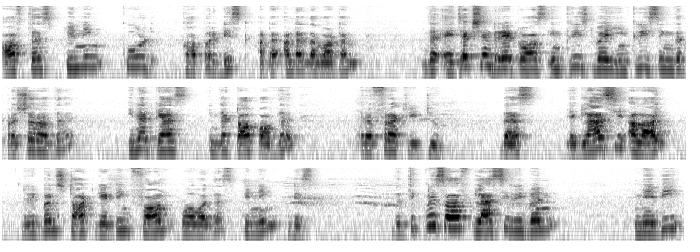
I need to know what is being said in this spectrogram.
of the spinning cooled copper disc the, under the bottom. The ejection rate was increased by increasing the pressure of the inert gas in the top of the refractory tube. Thus, a glassy alloy ribbon start getting formed over the spinning disc. The thickness of glassy ribbon may be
